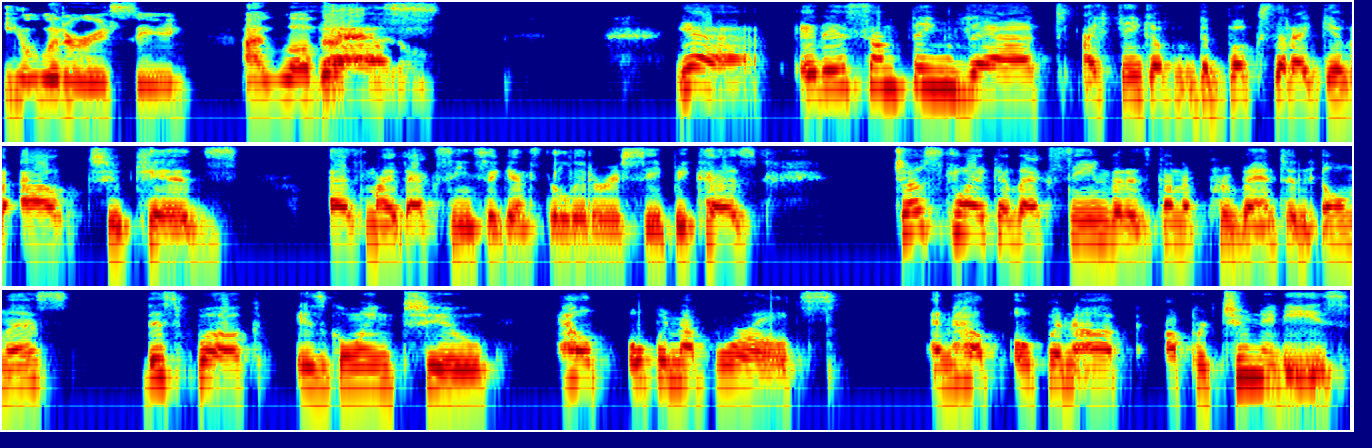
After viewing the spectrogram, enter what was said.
illiteracy. I love that yes. title. Yeah, it is something that I think of the books that I give out to kids as my vaccines against illiteracy because just like a vaccine that is going to prevent an illness, this book is going to help open up worlds and help open up opportunities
